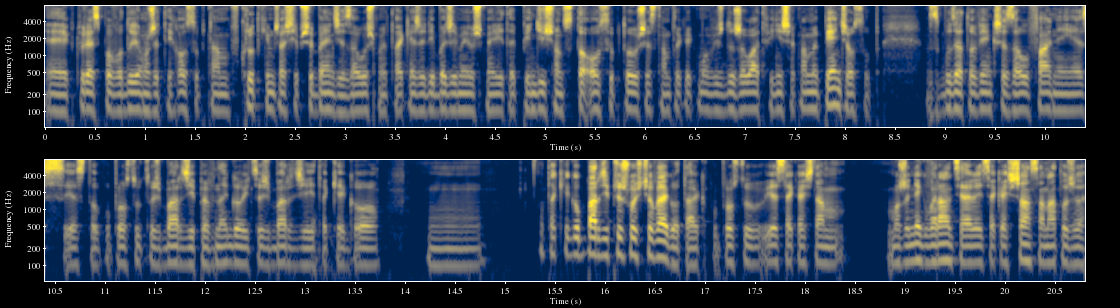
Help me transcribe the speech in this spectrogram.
yy, które spowodują, że tych osób tam w krótkim czasie przybędzie. Załóżmy tak, jeżeli będziemy już mieli te 50-100 osób, to już jest tam, tak jak mówisz, dużo łatwiej niż jak mamy 5 osób. Wzbudza to większe zaufanie, jest, jest to po prostu coś bardziej pewnego i coś bardziej takiego. Yy, no, takiego bardziej przyszłościowego, tak? Po prostu jest jakaś tam, może nie gwarancja, ale jest jakaś szansa na to, że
